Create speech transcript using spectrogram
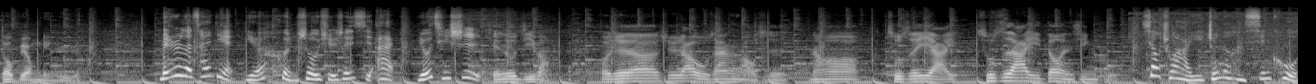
都不用淋雨了。每日的餐点也很受学生喜爱，尤其是咸酥鸡吧。我觉得学校午餐很好吃，然后。厨师阿姨、厨师阿姨都很辛苦，校厨阿姨真的很辛苦，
